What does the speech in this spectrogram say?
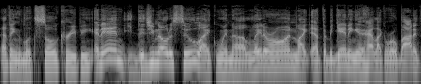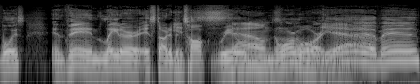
That thing looks so creepy. And then did you notice too, like when uh, later on, like at the beginning, it had like a robotic voice, and then later it started to It talk real normal. more, yeah, yeah. man.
